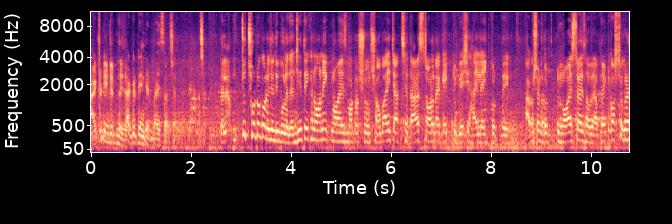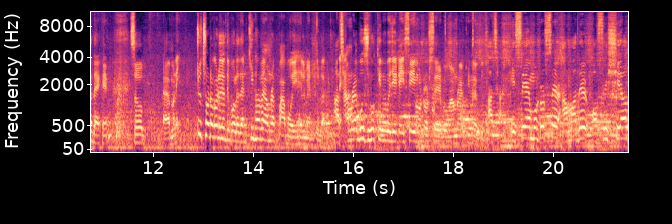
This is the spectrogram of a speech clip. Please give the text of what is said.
আর একটা টিন্টেড ভাইজার একটা টিন্টেড ভাইজার আচ্ছা আচ্ছা তাহলে একটু ছোট করে যদি বলে দেন যেহেতু এখানে অনেক নয়েজ মোটর শো সবাই চাচ্ছে তার স্টলটাকে একটু বেশি হাইলাইট করতে আকর্ষণ করতে একটু নয়েজ টয়েজ হবে আপনি একটু কষ্ট করে দেখেন সো মানে একটু ছোট করে যদি বলে দেন কীভাবে আমরা পাবো এই হেলমেটগুলো? মানে আচ্ছা। আমরা বুঝব কীভাবে যে এটা সেই মোটরসের এবং আমরা কীভাবে বুঝব? আচ্ছা এসএ মোটরসের আমাদের অফিসিয়াল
